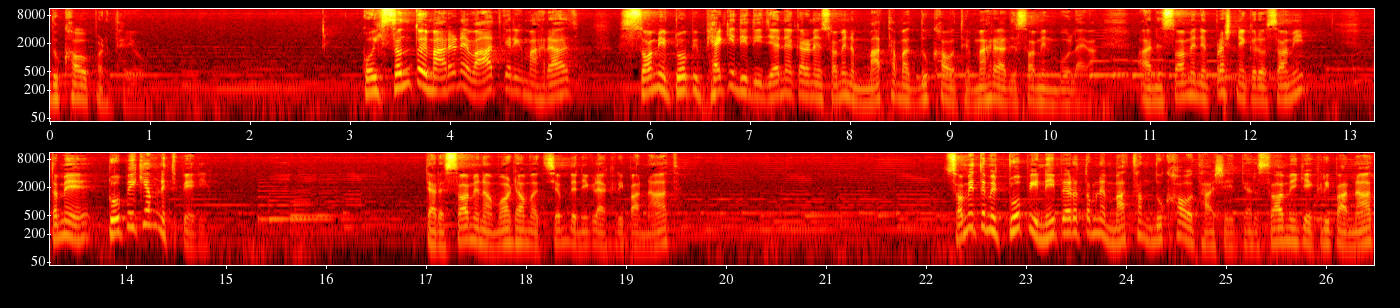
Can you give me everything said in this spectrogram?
દુખાવો પણ થયો. કોઈ સંતોએ મારે વાત કરી મહારાજ, સ્વામી ટોપી ફેંકી દીધી જેને કારણે સ્વામીને માથામાં દુખાવો થયો. મહારાજે સ્વામીને બોલાવ્યા અને સ્વામીને પ્રશ્ન કર્યો, સ્વામી, તમે ટોપી કેમ નથી પહેરી? ત્યારે સ્વામીના મોઢામાં શબ્દ નીકળ્યા, કૃપાનાથ, સ્વામી, તમે ટોપી નહીં પહેરો, તમને માથાનો દુખાવો થશે. ત્યારે સ્વામી કે, કૃપાનાથ,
